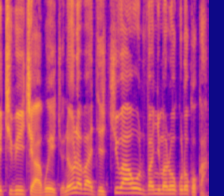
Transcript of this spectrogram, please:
ekibi kyabwe ekyo naye olaba oluvannyuma lw'okulokoka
